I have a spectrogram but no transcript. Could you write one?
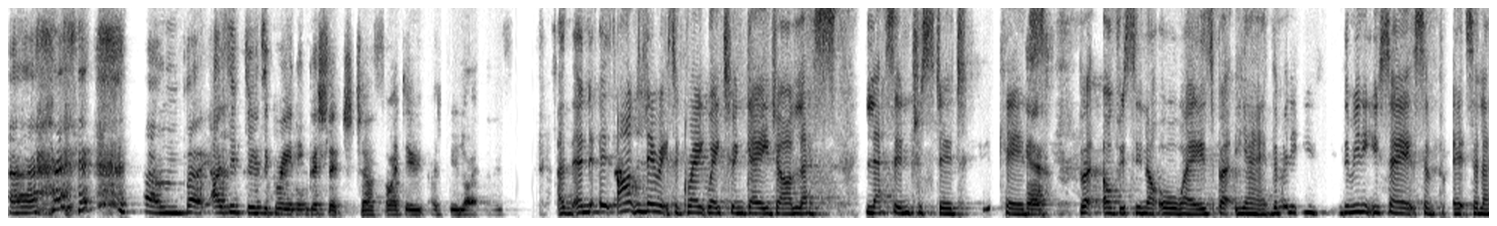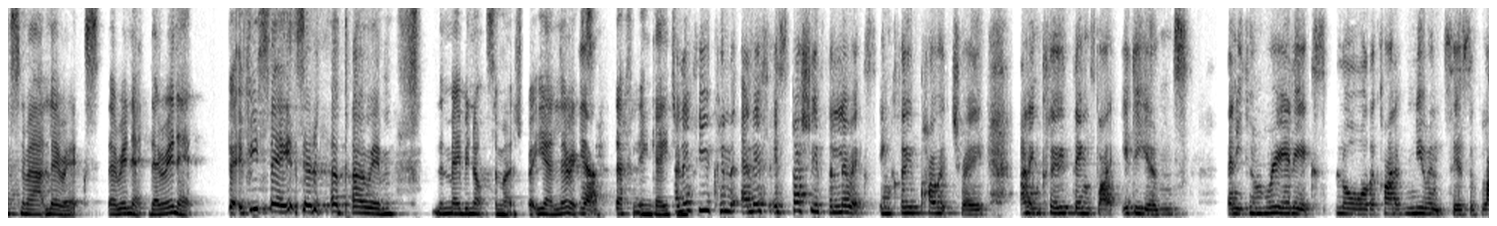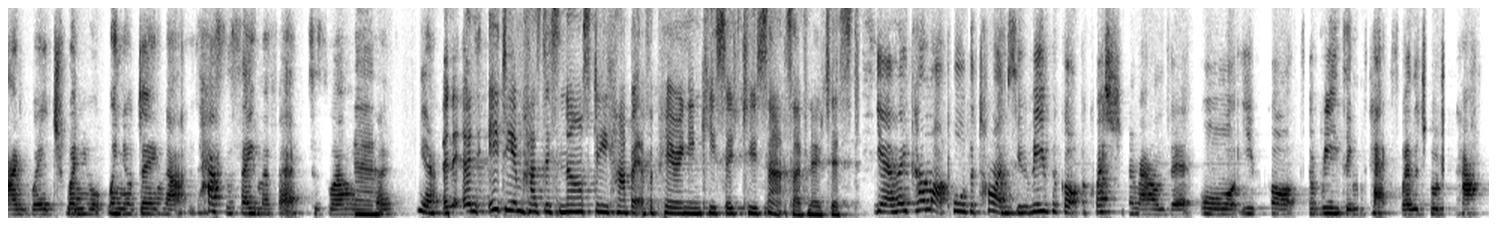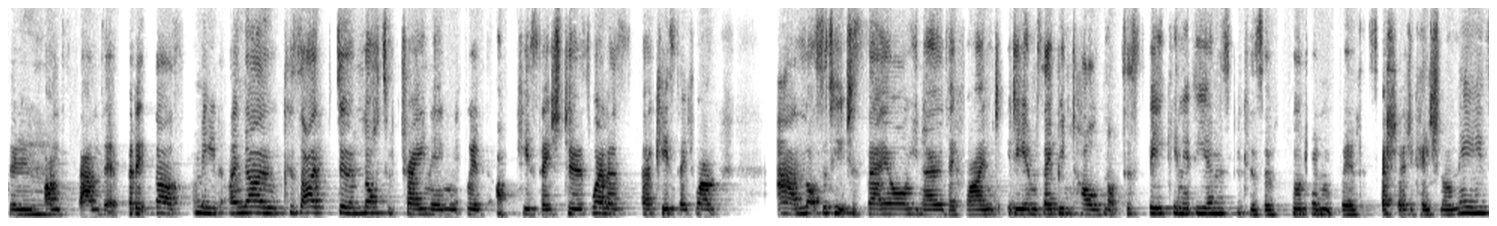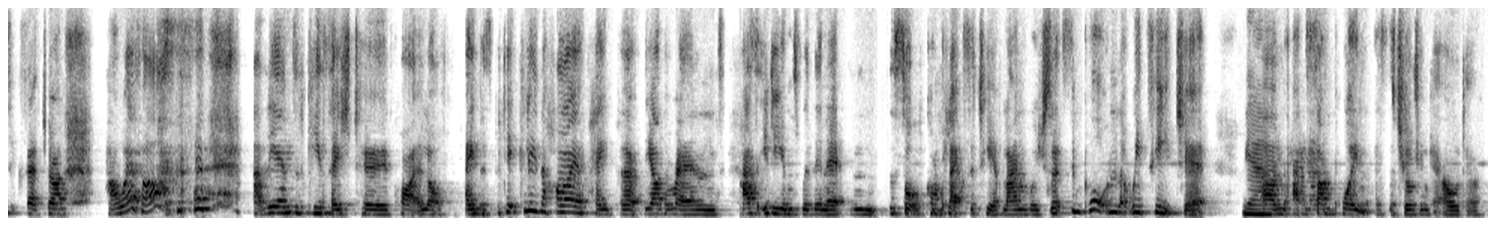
uh, um, but I did do a degree in English literature, so I do I do like those. And, and aren't lyrics a great way to engage our less less interested kids, but obviously not always. But yeah, the minute you the minute you say it's a it's a lesson about lyrics, they're in it. They're in it. But if you say it's a, a poem, then maybe not so much. But yeah, lyrics yeah. definitely engaging. And if you can, and if especially if the lyrics include poetry and include things like idioms, then you can really explore the kind of nuances of language when you're when you're doing that. It has the same effect as well. Yeah. So yeah. And, and idiom has this nasty habit of appearing in Key Stage 2 SATs, I've noticed. Yeah, they come up all the time. So you've either got a question around it or you've got a reading text where the children have to mm. understand it. But it does, I mean, I know because I do a lot of training with upper Key Stage 2 as well as uh, Key Stage 1. And lots of teachers say, oh, you know, they find idioms, they've been told not to speak in idioms because of children with special educational needs, etc. However, at the end of Key Stage 2, quite a lot of papers, particularly the higher paper at the other end, has idioms within it and the sort of complexity of language. So it's important that we teach it yeah. um, at some point as the children get older.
